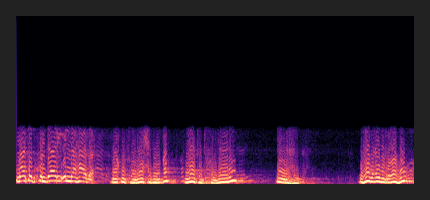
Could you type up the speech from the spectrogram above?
ما تدخل داري إلا هذا. ما قلت لأحد قط لا تدخل داري إلا هذا. وهذا أيضا رواه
